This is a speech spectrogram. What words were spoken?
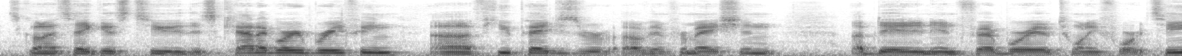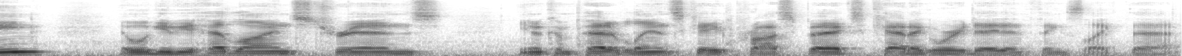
it's going to take us to this category briefing, uh, a few pages of, of information updated in February of 2014. It will give you headlines, trends, you know, competitive landscape, prospects, category data, and things like that.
